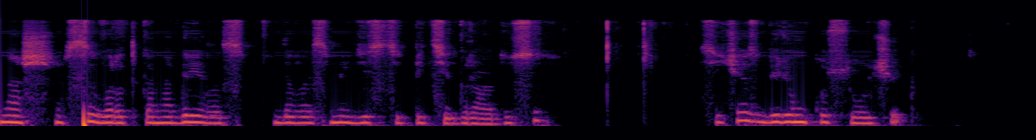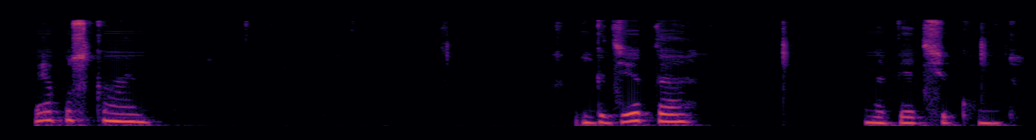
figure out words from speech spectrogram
Наша сыворотка нагрелась до 85 градусов. Сейчас берем кусочек и опускаем где-то на 5 секунд.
